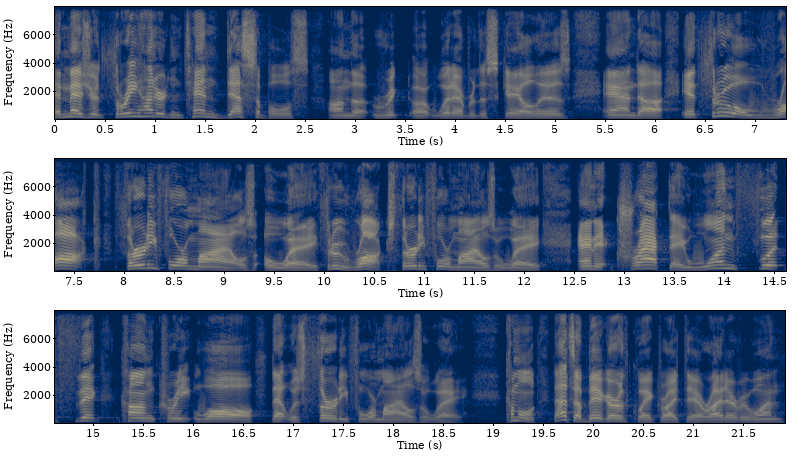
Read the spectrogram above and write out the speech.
It measured 310 decibels on the uh, whatever the scale is, and uh, it threw a rock 34 miles away, threw rocks 34 miles away, and it cracked a one foot thick concrete wall that was 34 miles away. Come on, that's a big earthquake right there, right, everyone?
